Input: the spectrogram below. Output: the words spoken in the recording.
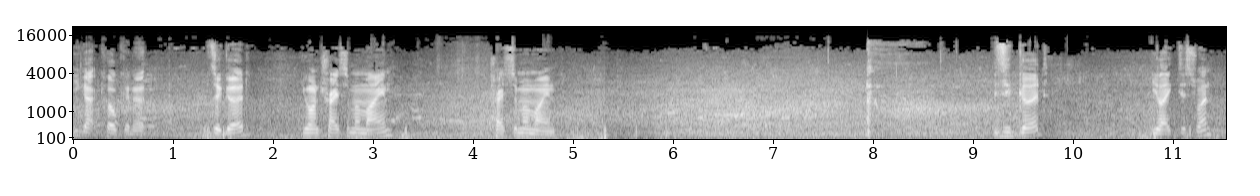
You got coconut. Is it good? You want to try some of mine? Try some of mine. Is it good? You like this one?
